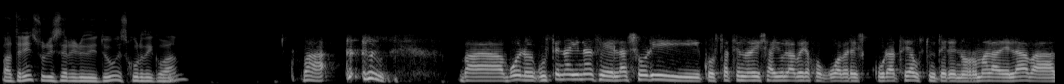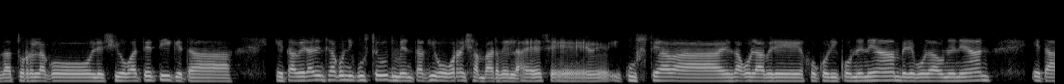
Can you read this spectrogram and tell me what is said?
Patri, zuri zer iruditu, eskurdikoa? Ba, Ba, bueno, ikusten nahi naz, eh, lasori kostatzen ari saiola bere jokua berreskuratzea ustutere normala dela, ba, datorrelako lesio batetik, eta eta berarentzako nik uste dut mentaki gogorra izan behar dela, ez? E, ikustea ba, ez dagoela bere jokorik onenean, bere bola onenean, eta,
